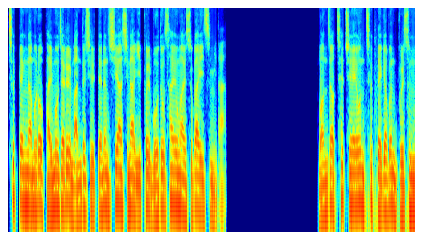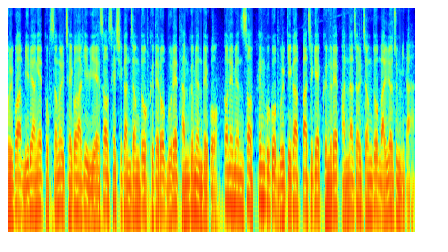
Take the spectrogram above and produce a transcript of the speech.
측백나무로 발모제를 만드실 때는 씨앗이나 잎을 모두 사용할 수가 있습니다. 먼저 채취해온 측백엽은 불순물과 미량의 독성을 제거하기 위해서 3시간 정도 그대로 물에 담그면 되고 꺼내면서 헹구고 물기가 빠지게 그늘에 반나절 정도 말려줍니다.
